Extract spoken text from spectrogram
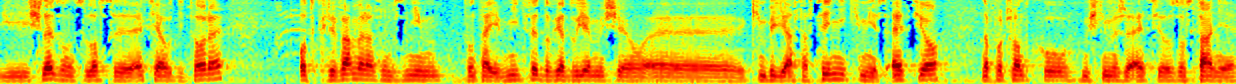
I śledząc losy Ezio Auditore, odkrywamy razem z nim tą tajemnicę, dowiadujemy się, e, kim byli asasyni, kim jest Ezio, na początku myślimy, że Ezio zostanie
